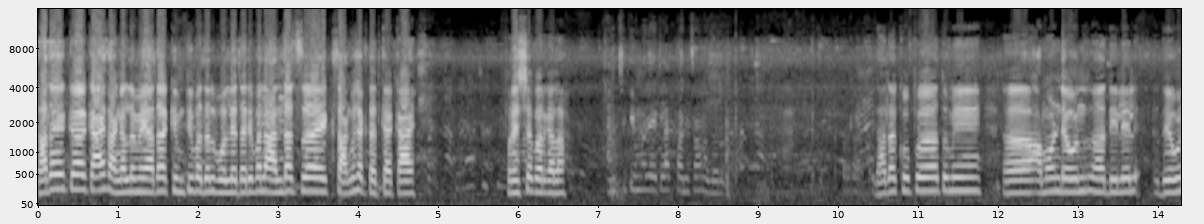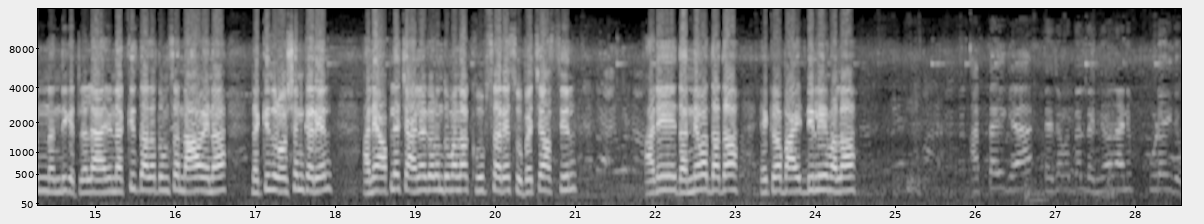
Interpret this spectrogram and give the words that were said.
दादा एक काय सांगाल तुम्ही? आता किमतीबद्दल बोलले तरी पण अंदाज एक सांगू शकतात का? काय? प्रेक्षक वर्गाला? आमची किंमत एक लाख पंचावन्न हजार रुपये. दादा खूप तुम्ही अमाऊंट देऊन दिले देऊन नंदी घेतलेला आहे. आणि नक्कीच दादा तुमचं नाव आहे ना नक्कीच रोशन करेल. आणि आपल्या चॅनल करून तुम्हाला खूप साऱ्या शुभेच्छा असतील. आणि धन्यवाद दादा. एक बाईट दिली मला. आत्ताही घ्या त्याच्याबद्दल धन्यवाद आणि पुढेही देऊ.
